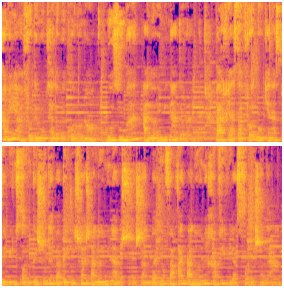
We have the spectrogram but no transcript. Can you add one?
همه افراد مبتلا به کرونا لزوما علائمی ندارند. برخی از افراد ممکن است به ویروس آلوده شده و به هیچ وجه علائمی نداشته باشند و یا فقط علائم خفیفی از خود نشان دهند.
